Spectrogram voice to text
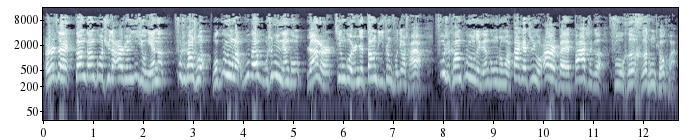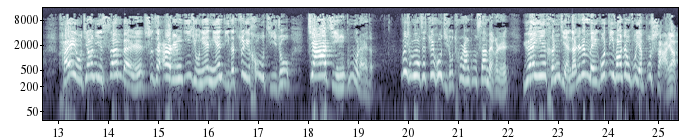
而在刚刚过去的二零一九年呢，富士康说，我雇佣了五百五十名员工。然而，经过人家当地政府调查呀，富士康雇佣的员工中啊，大概只有二百八十个符合合同条款，还有将近三百人是在二零一九年年底的最后几周加紧雇来的。为什么要在最后几周突然雇三百个人？原因很简单，人家美国地方政府也不傻呀。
